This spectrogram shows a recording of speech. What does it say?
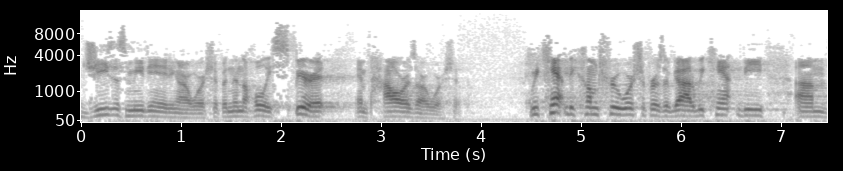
Jesus mediating our worship, and then the Holy Spirit empowers our worship. We can't become true worshipers of God. We can't be um,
